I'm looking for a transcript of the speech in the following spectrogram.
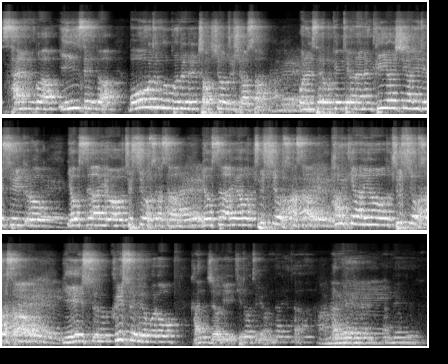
삶과 인생과 모든 부분을 적셔 주셔서 오늘 새롭게 태어나는 귀한 시간이 될 수 있도록 역사하여 주시옵소서 역사하여 주시옵소서 함께하여 주시옵소서. 예수 그리스도 이름으로 간절히 기도드리옵나이다. 아멘. 아멘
